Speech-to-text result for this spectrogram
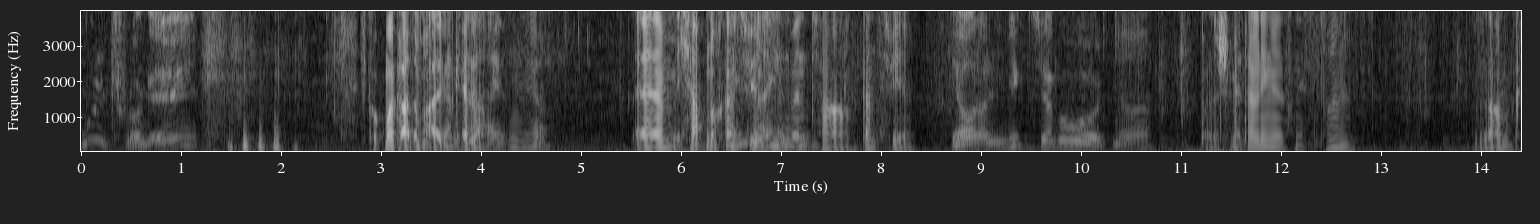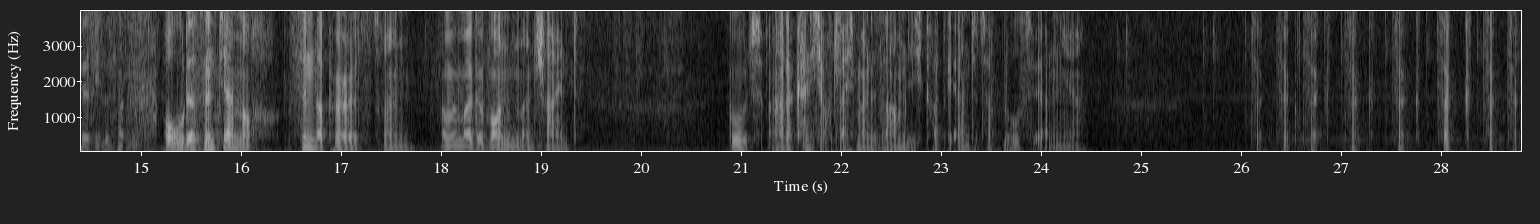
Ultra gay. ich guck mal gerade im Was, alten Keller. Kein Eisen mehr? Ähm, ich habe noch ganz viel im Inventar. Ganz viel. Ja, dann liegt's ja gut, ne? Also Schmetterlinge ist nichts drin. Samenkiste ist... noch. Oh, da sind ja noch Cinder Pearls drin. Haben wir mal gewonnen anscheinend. Gut, ah, da kann ich auch gleich meine Samen, die ich gerade geerntet habe, loswerden hier. Zack, zack, zack, zack, zack, zack, zack, zack.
